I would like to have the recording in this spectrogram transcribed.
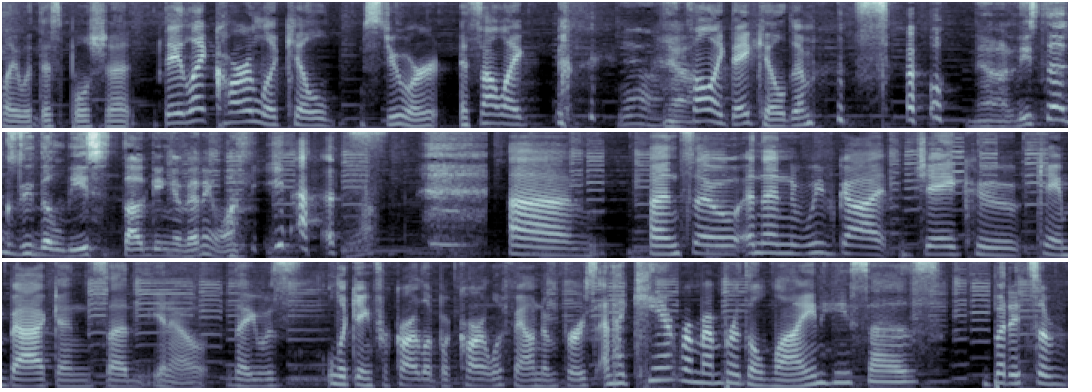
play with this bullshit. They let Carla kill Stuart. It's not like Yeah. Yeah. it's not like they killed him. so no, these thugs do the least thugging of anyone. yes. Um, and so and then we've got Jake who came back and said, you know, they was looking for Carla, but Carla found him first. And I can't remember the line he says, but it's a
